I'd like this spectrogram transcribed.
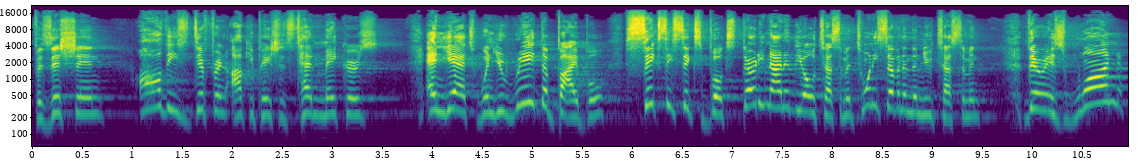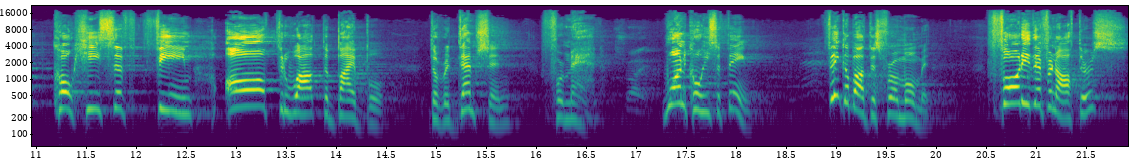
physician, all these different occupations, tent makers. And yet, when you read the Bible, 66 books, 39 in the Old Testament, 27 in the New Testament, there is one cohesive theme all throughout the Bible the redemption for man. One cohesive theme. Think about this for a moment 40 different authors,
